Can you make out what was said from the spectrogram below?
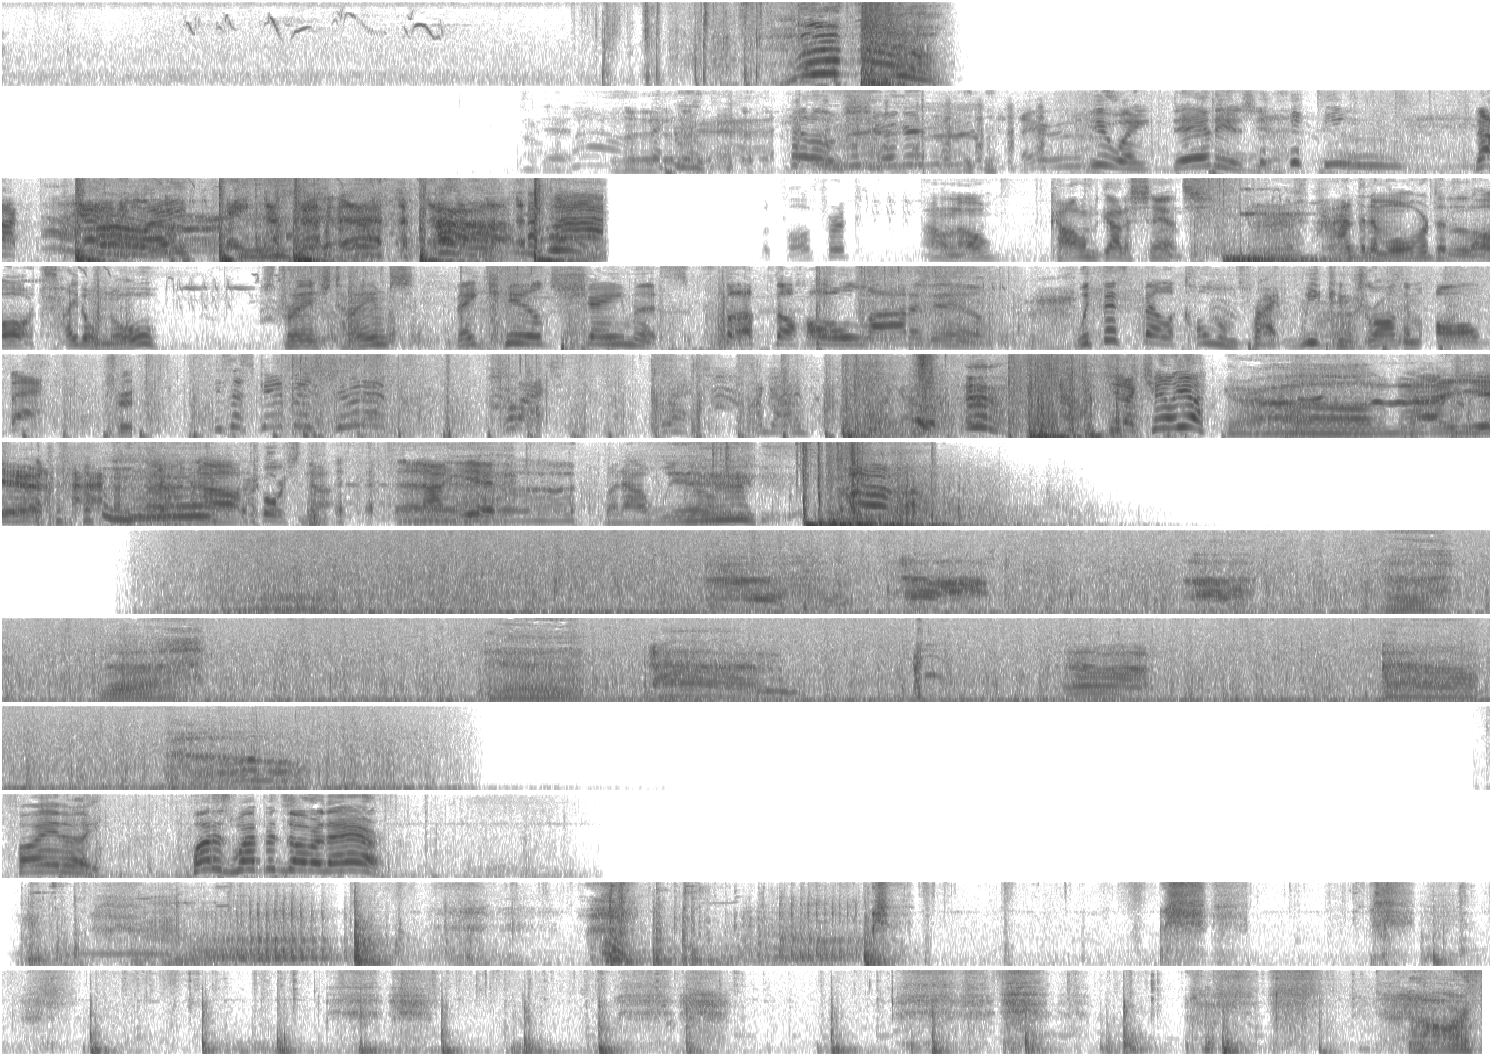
You ain't dead, is you? Not yet, anyway! Fall for it? I don't know. Colm's got a sense. handing him over to the law. I don't know. Strange times. They killed Seamus. Fuck the whole lot of them. With this fella Colm's right, we can draw them all back. True. He's escaping! Shoot him! Relax. Relax. I got him. I got him. Did I kill you? Oh, not yet. Uh, no, of course not. Not yet. But I will. finally. Put his weapons over there.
